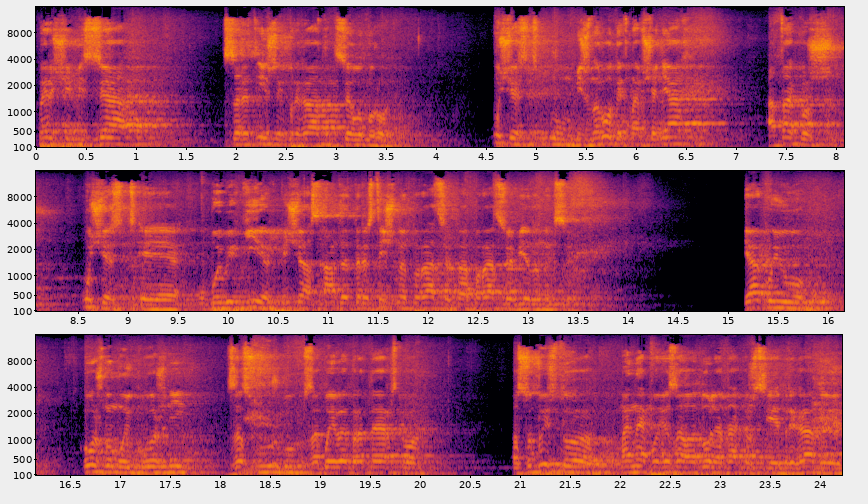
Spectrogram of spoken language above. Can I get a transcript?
перші місця серед інших бригад Сил оборони. Участь у міжнародних навчаннях, а також участь е, у бойових діях під час антитерористичної операції та операції Об'єднаних Сил. Дякую кожному і кожній за службу, за бойове братерство. Особисто мене пов'язала доля також з цією бригадою.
